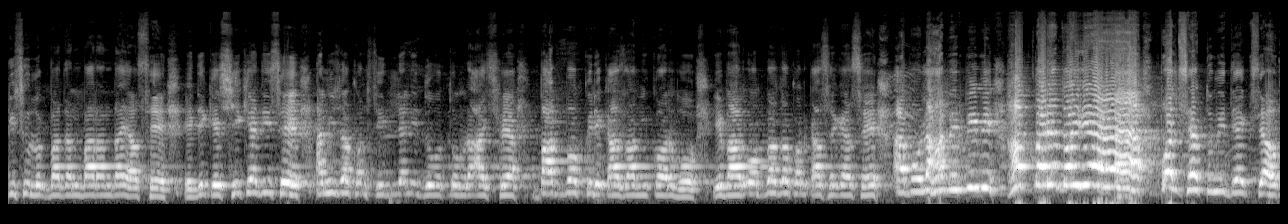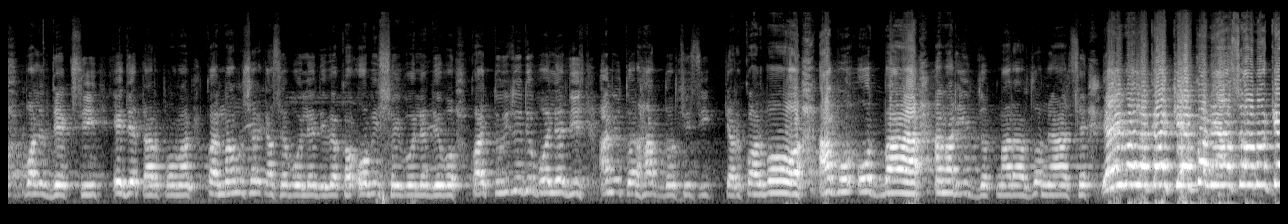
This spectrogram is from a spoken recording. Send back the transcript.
কিছু লোক বাদান বারান্দায় আছে, এদিকে শিখে দিছে, আমি যখন চিল্লানি দেবো, তোমরা আসবে বাদ বকরি কাজ আমি করব। এবার ওদবা যখন কাছে গেছে আবুল আহমেদ বিবি হাত পারে দইরে বলছে, তুমি দেখছ? বলে, দেখছি। এই যে তার প্রমাণ, কয়, মানুষের কাছে বলে দিবে। কয়, অবশ্যই বলে দেব। কয়, তুই যদি বলে দিস, আমি তোর হাত ধরছি, চিৎকার করব। আবু ওদবা আমার ইজ্জত মারার জন্য আছে এই বলে কে কোনে আসো আমাকে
